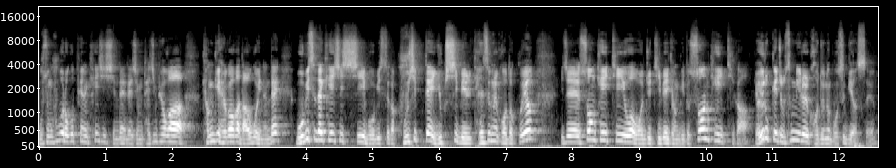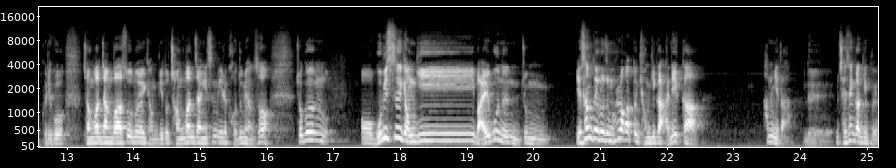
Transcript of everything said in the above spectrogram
우승 후보로 꼽히는 KCC인데 네, 지금 대진표가 경기 결과가 나오고 있는데 모비스 대 KCC 모비스가 90대 61 대승을 거뒀고요. 이제 수원 KT와 원주 DB의 경기도 수원 KT가 여유롭게 좀 승리를 거두는 모습이었어요. 그리고 정관장과 소노의 경기도 정관장이 승리를 거두면서 조금 어, 모비스 경기 말고는 좀 예상대로 좀 흘러갔던 경기가 아닐까 합니다. 네. 제 생각이고요.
